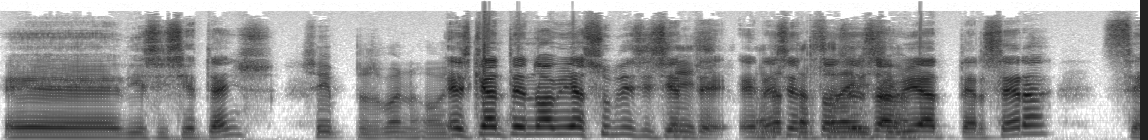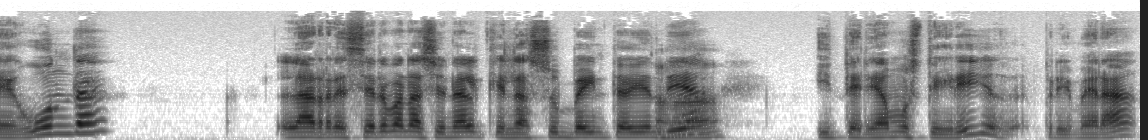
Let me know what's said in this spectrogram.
Eh, 17 años. Sí, pues bueno. Es que antes no había sub-17. Sí, en ese entonces división. había tercera, segunda, la Reserva Nacional, que es la sub-20 hoy en día, y teníamos Tigrillos. Primera,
